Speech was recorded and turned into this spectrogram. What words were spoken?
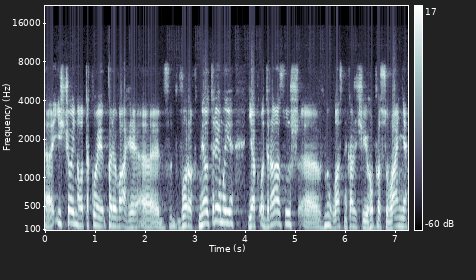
Е, І щойно такої переваги е, ворог не отримує, як одразу ж, ну власне кажучи, його просування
